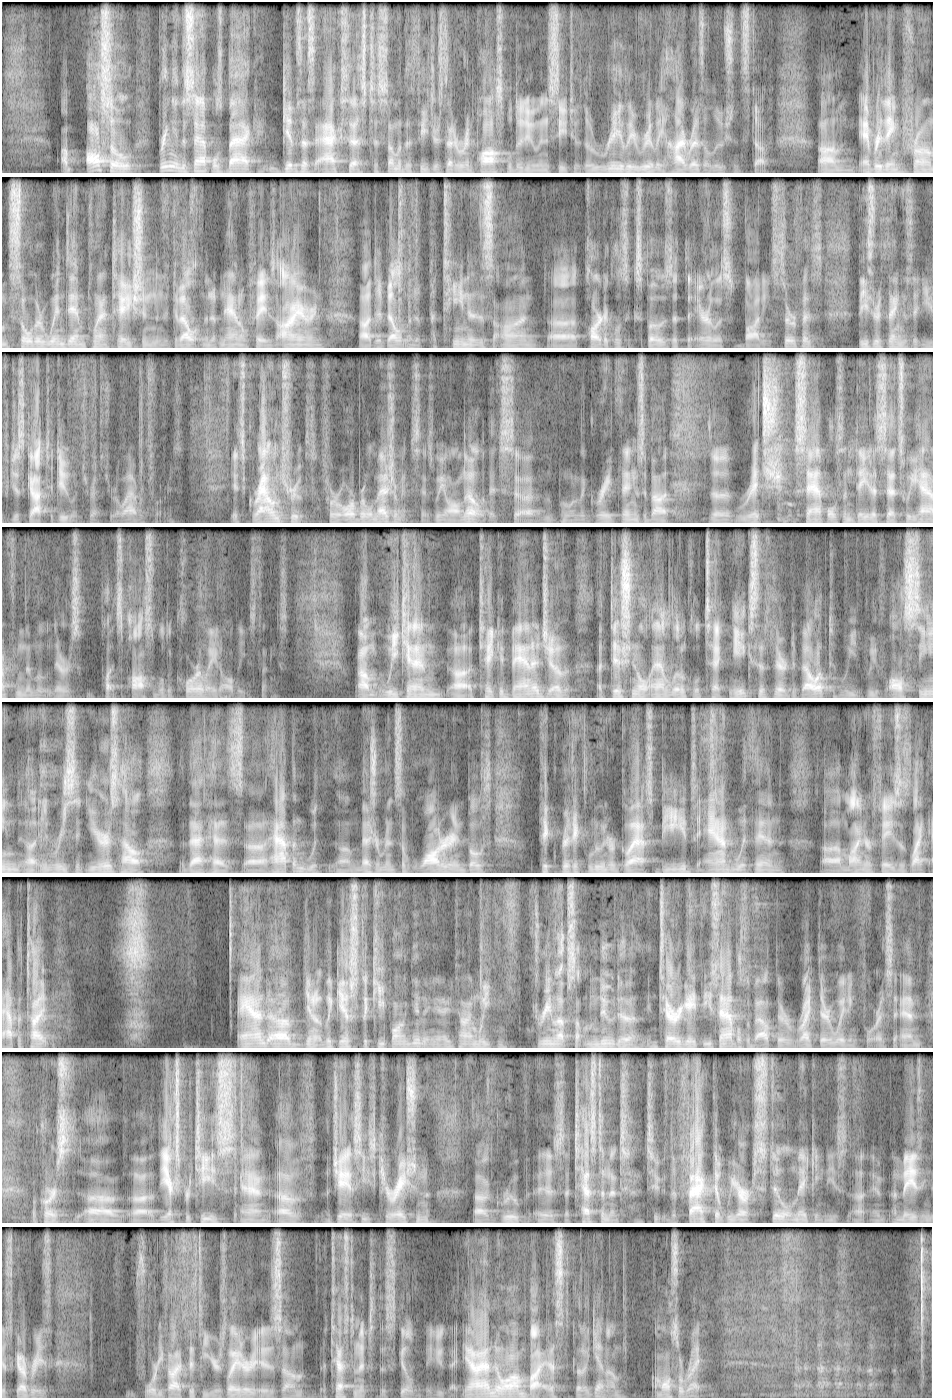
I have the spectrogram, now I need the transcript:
Um, Also, bringing the samples back gives us access to some of the features that are impossible to do in situ, the really, really high-resolution stuff. Um, Everything from solar wind implantation and the development of nanophase iron, uh, development of patinas on uh, particles exposed at the airless body's surface. These are things that you've just got to do in terrestrial laboratories. It's ground truth for orbital measurements, as we all know. That's uh, one of the great things about the rich samples and data sets we have from the moon. There's, it's possible to correlate all these things. Um, We can uh, take advantage of additional analytical techniques as they're developed. We- We've all seen uh, in recent years how that has uh, happened with uh, measurements of water in both picritic lunar glass beads and within uh, minor phases like apatite. And, uh, you know, the gifts to keep on giving. Anytime we can dream up something new to interrogate these samples about, they're right there waiting for us. And, of course, uh, uh, the expertise and of JSC's curation uh, group is a testament to the fact that we are still making these uh, amazing discoveries 45, 50 years later is um, a testament to the skill that they do that. Yeah, I know I'm biased, but again, I'm, I'm also right.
